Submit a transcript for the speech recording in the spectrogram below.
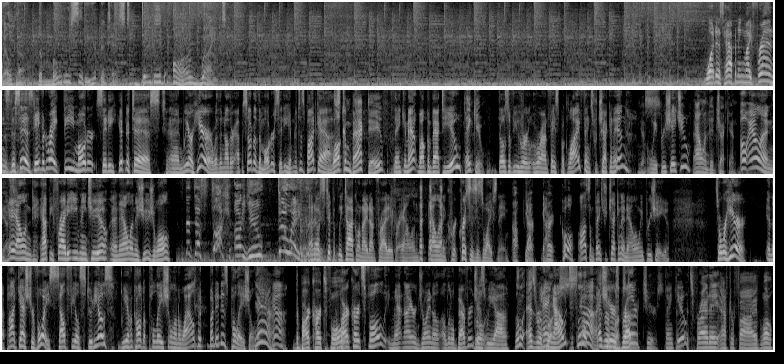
Welcome, the Motor City hypnotist, David R. Wright. What is happening, my friends? This is David Wright, the Motor City Hypnotist, and we are here with another episode of the Motor City Hypnotist Podcast. Welcome back, Dave. Thank you, Matt. Welcome back to you. Thank you. Those of you who are, who are on Facebook Live, thanks for checking in. Yes. We appreciate you. Alan did check in. Oh, Alan. Hey, Alan. Happy Friday evening to you. And Alan, as usual, What the fuck are you doing? I know it's typically taco night on Friday for Alan. Alan and Chris, Chris is his wife's name. Oh, yeah, fair. yeah. All right. Cool, awesome. Thanks for checking in, Alan. We appreciate you. So we're here in the podcast Your Voice Southfield Studios. We haven't called it palatial in a while, but but it is palatial. Yeah. yeah. The bar cart's full. The bar cart's full. Matt and I are enjoying a, a little beverage as we uh little Ezra hang Brooks. out. It's a little Yeah, Ezra cheers, Brooks brother. time. Cheers. Thank you. It's Friday after five. Well,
